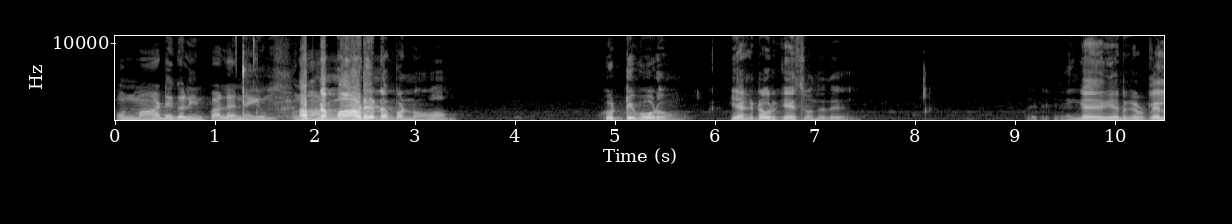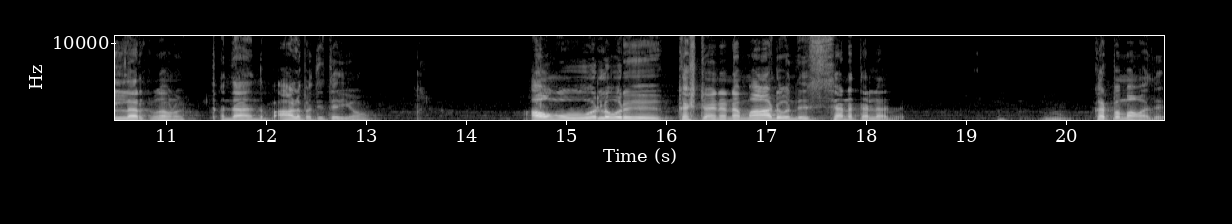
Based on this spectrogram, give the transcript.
உன் மாடுகளின் பலனையும் அப்படின்னா மாடு என்ன பண்ணும்? குட்டி போடும். என்கிட்ட ஒரு கேஸ் வந்தது. இங்கே இருக்கிற எல்லாருக்கும் அவனுக்கு அந்த அந்த ஆளை பற்றி தெரியும். அவங்க ஊரில் ஒரு கஷ்டம் என்னென்னா மாடு வந்து செனை தள்ளாது. கற்பமாவாது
